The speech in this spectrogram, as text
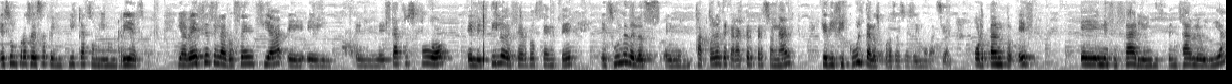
es un proceso que implica asumir un riesgo. Y a veces en la docencia eh, el, el, status quo, el estilo de ser docente, es uno de los eh, factores de carácter personal que dificulta los procesos de innovación. Por tanto, es eh, necesario, indispensable hoy día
